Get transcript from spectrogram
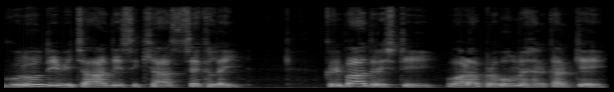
ਗੁਰੂ ਦੀ ਵਿਚਾਰ ਦੀ ਸਿੱਖਿਆ ਸਿੱਖ ਲਈ। ਕਿਰਪਾ ਦ੍ਰਿਸ਼ਟੀ ਵਾਲਾ ਪ੍ਰਭੂ ਮਹਿਰ ਕਰਕੇ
